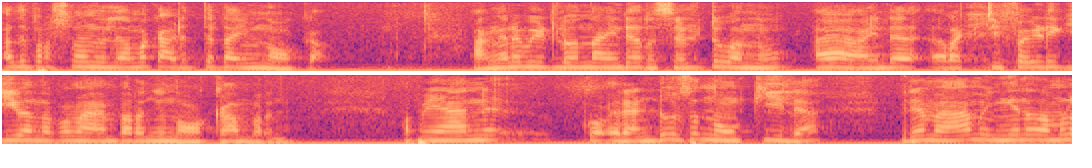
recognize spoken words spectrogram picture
അത് പ്രശ്നമൊന്നുമില്ല. നമുക്ക് അടുത്ത ടൈം നോക്കാം. അങ്ങനെ വീട്ടിൽ വന്ന് അതിന്റെ റിസൾട്ട് വന്നു. അതിന്റെ റെക്ടിഫൈഡ് കീ വന്നപ്പോൾ മാം പറഞ്ഞു നോക്കാൻ പറഞ്ഞു. അപ്പോൾ ഞാൻ രണ്ടു ദിവസം നോക്കിയില്ല. പിന്നെ മാം ഇങ്ങനെ നമ്മൾ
